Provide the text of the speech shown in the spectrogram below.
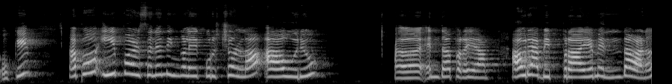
ഓക്കെ അപ്പോൾ ഈ പേഴ്സണ് നിങ്ങളെക്കുറിച്ചുള്ള ആ ഒരു എന്താ പറയാ ആ ഒരു അഭിപ്രായം എന്താണ്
